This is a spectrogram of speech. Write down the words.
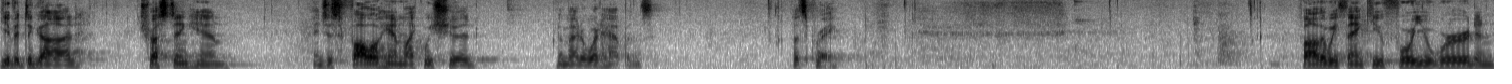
give it to God, trusting Him and just follow Him like we should, no matter what happens. Let's pray. Father, we thank you for your word and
